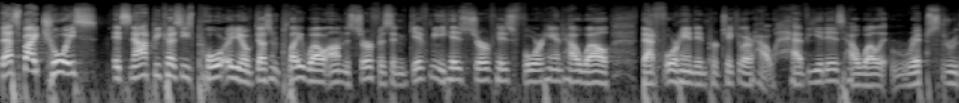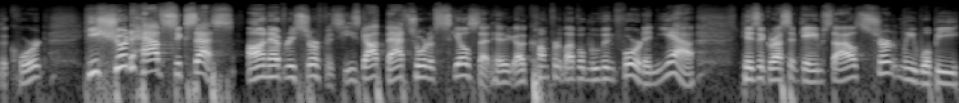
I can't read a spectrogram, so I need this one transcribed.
that's by choice. It's not because he's poor, you know, doesn't play well on the surface. And give me his serve, his forehand, how well that forehand in particular, how heavy it is, how well it rips through the court. He should have success on every surface. He's got that sort of skill set, a comfort level moving forward. And yeah, his aggressive game style certainly will be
